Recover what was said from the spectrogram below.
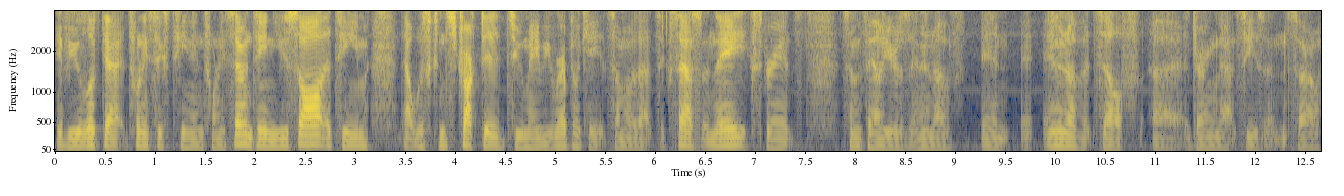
if you looked at 2016 and 2017, you saw a team that was constructed to maybe replicate some of that success, and they experienced some failures in and of in in and of itself uh, during that season. So,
